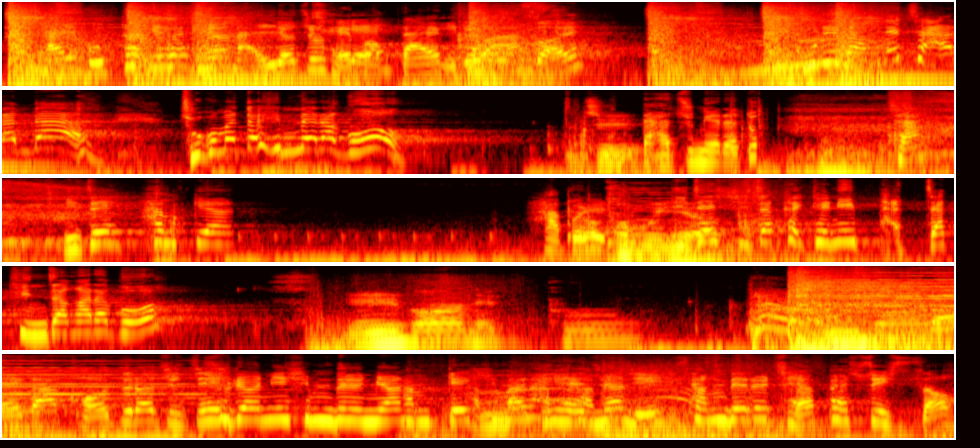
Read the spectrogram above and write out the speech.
잘 못하게 하면 알려줄게. 제법 날 좋아한 걸. 우리 막내 잘한다. 조금만 더 힘내라고. 그치 나중에라도. 자, 이제 함께한 합을 아파 보이냐? 이제 시작할 테니 바짝 긴장하라고. 1번 F 내가 거들어주지. 수련이 힘들면 함께 힘을 하면 상대를 제압할 수 있어.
